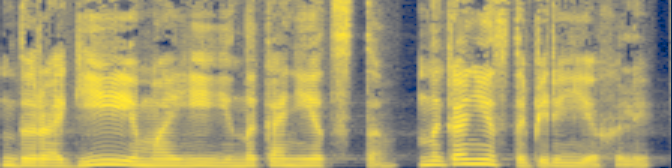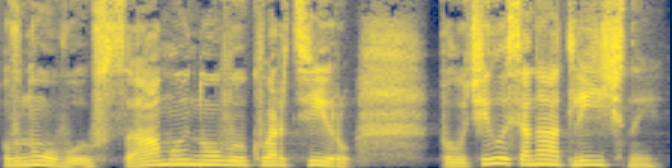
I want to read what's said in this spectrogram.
Дорогие мои, наконец-то, наконец-то переехали в новую, в самую новую квартиру. Получилась она отличной,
